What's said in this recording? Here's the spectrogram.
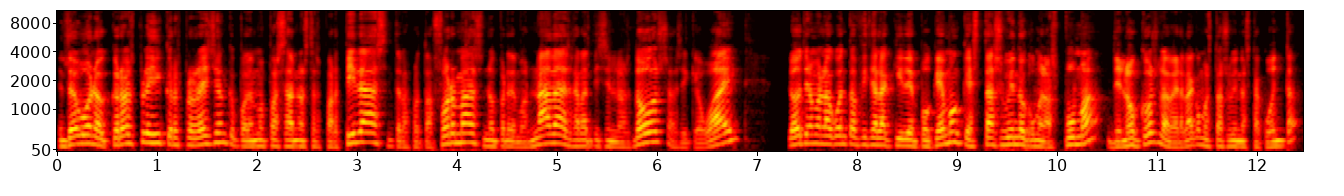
Entonces, bueno, crossplay y cross progression, que podemos pasar nuestras partidas entre las plataformas, no perdemos nada, es gratis en los dos, así que guay. Luego tenemos la cuenta oficial aquí de Pokémon, que está subiendo como la espuma, de locos, la verdad, como está subiendo esta cuenta.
